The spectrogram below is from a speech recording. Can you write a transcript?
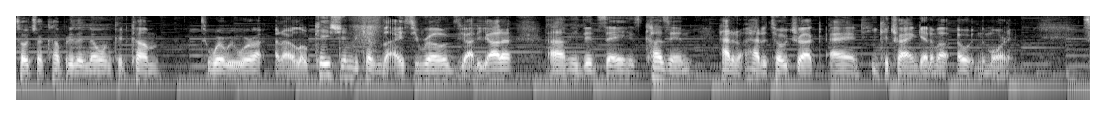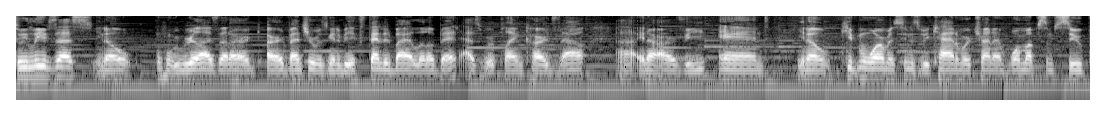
tow truck company that no one could come to where we were at our location because of the icy roads, yada yada. Um, he did say his cousin had a, had a tow truck and he could try and get him out, in the morning. So he leaves us. You know, we realized that our, our adventure was going to be extended by a little bit as we're playing cards now uh, in our RV and you know keep him warm as soon as we can. We're trying to warm up some soup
